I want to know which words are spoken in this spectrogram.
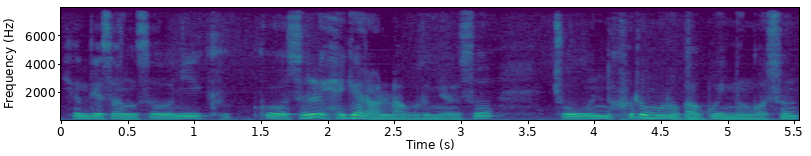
현대상선이 그것을 해결하려고 그러면서 좋은 흐름으로 가고 있는 것은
